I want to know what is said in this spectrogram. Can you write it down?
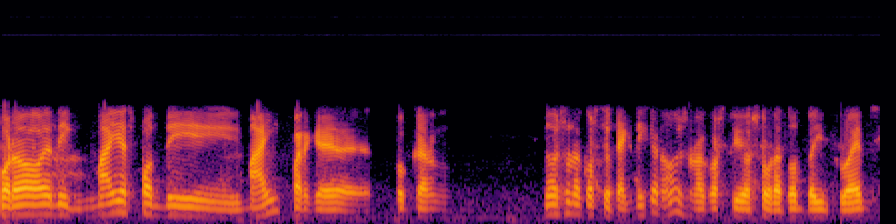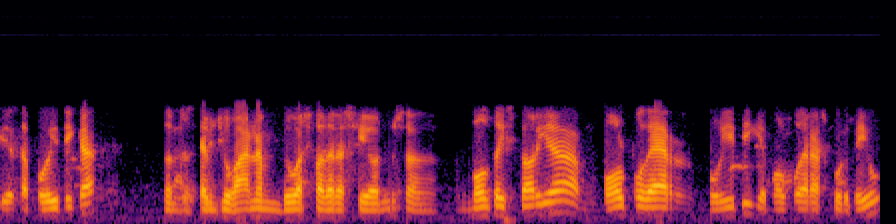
però ja dic, mai es pot dir mai, perquè com que no és una qüestió tècnica, no? és una qüestió sobretot d'influències, de política, doncs estem jugant amb dues federacions eh, amb molta història, amb molt poder polític i molt poder esportiu,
